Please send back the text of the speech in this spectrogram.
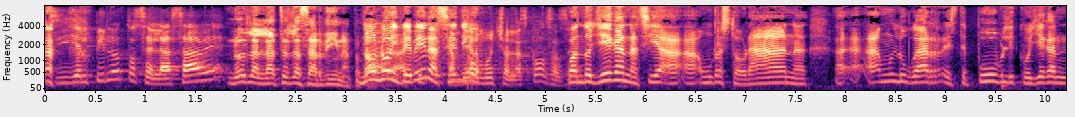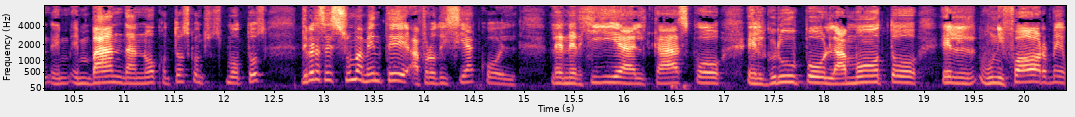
si el piloto se la sabe, No es la lata, es la sardina. papá. No, no, y de veras, eh, digo, mucho las cosas. ¿eh? Cuando llegan así a, a un restaurante, a, a- a un lugar este público, llegan en, en banda, ¿no? Con todos con sus motos, de veras es sumamente afrodisíaco el, la energía, el casco, el grupo, la moto, el uniforme,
